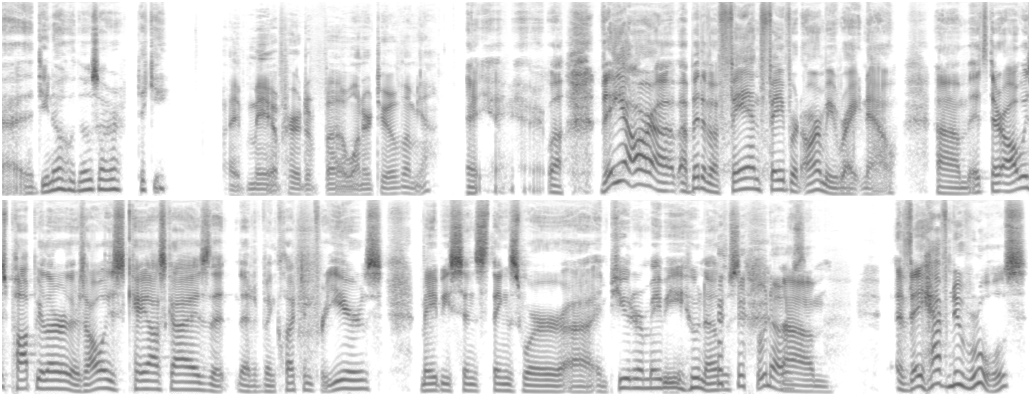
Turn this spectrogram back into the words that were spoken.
uh, do you know who those are, Dickie? I may have heard of uh, one or two of them. Yeah. Uh, yeah, yeah, right. Well, they are a, a bit of a fan favorite army right now. Um, it's they're always popular. There's always chaos guys that that have been collecting for years. Maybe since things were uh, imputer. Maybe who knows? Who knows? um, they have new rules,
